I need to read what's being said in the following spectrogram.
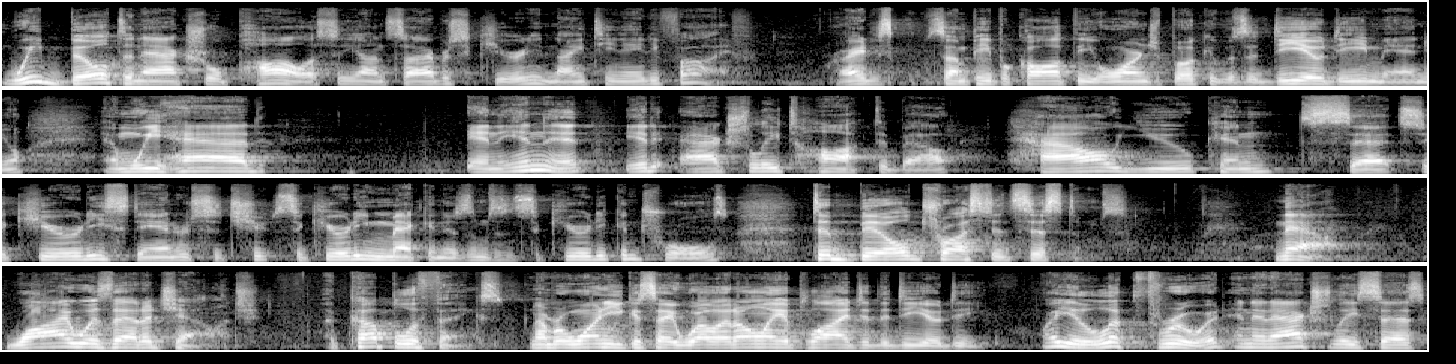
We built an actual policy on cybersecurity in 1985, right? Some people call it the Orange Book. It was a DoD manual. And we had, and in it, it actually talked about how you can set security standards, security mechanisms, and security controls to build trusted systems. Now, why was that a challenge? A couple of things. Number one, you could say, well, it only applied to the DoD. Well, you look through it, and it actually says,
